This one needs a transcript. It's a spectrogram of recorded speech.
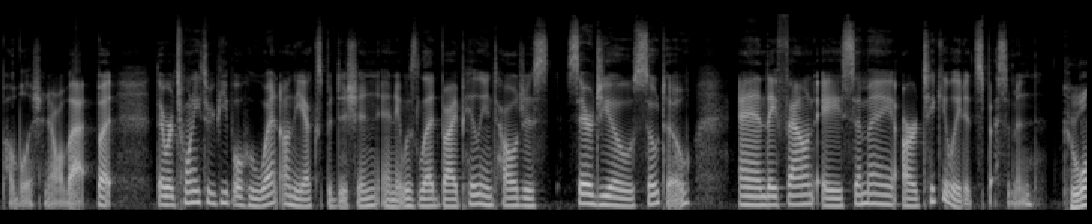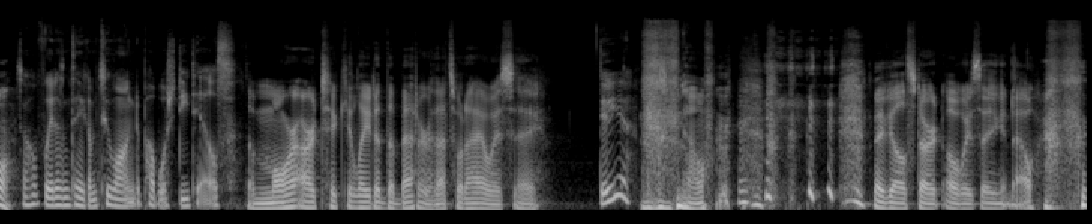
publish and all that. But there were 23 people who went on the expedition, and it was led by paleontologist Sergio Soto, and they found a semi articulated specimen. Cool. So hopefully it doesn't take them too long to publish details. The more articulated, the better. That's what I always say. Do you? no. Maybe I'll start always saying it now.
